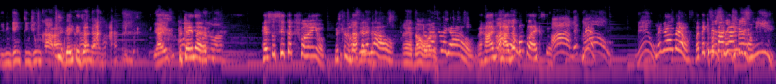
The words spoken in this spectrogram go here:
E ninguém entendia um caralho. Ninguém entendia nada. E aí ficou Porque ainda- lá. Ressuscita Epifanho. No que stand-up é né? legal. É, da hora. Stand-up é legal. Rádio, Ah, rádio é complexo. Ah, legal! Meu! Legal, meu. Vai ter que me pagar, de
